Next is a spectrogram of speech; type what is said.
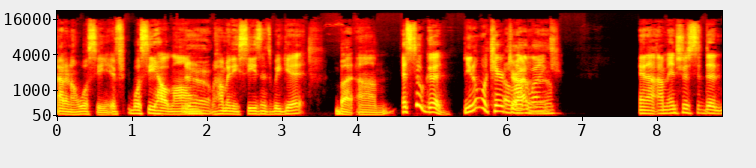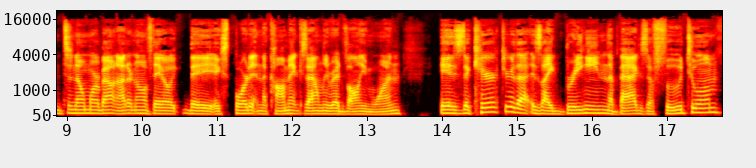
I don't know, we'll see. If we'll see how long, Yeah. how many seasons we get, but um it's still good. You know what character I, it, like? and I- I'm interested to, to know more about. And I don't know if they they explored it in the comic because I only read volume one. Is the character that is like bringing the bags of food to him,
